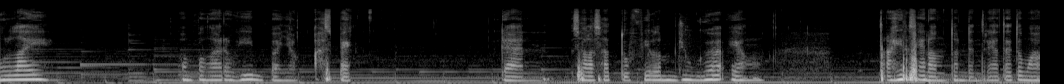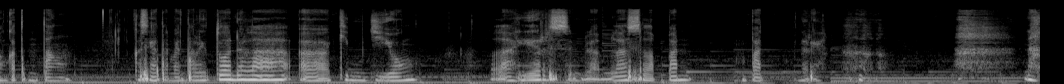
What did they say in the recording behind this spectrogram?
mulai mempengaruhi banyak aspek dan salah satu film juga yang terakhir saya nonton dan ternyata itu mengangkat tentang kesehatan mental itu adalah uh, Kim Ji Young lahir 1984 benar ya? Nah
